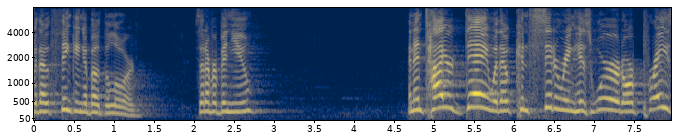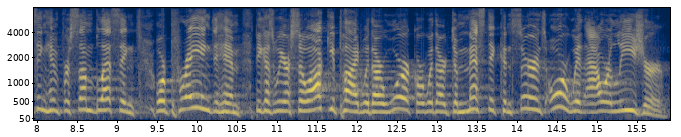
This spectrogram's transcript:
without thinking about the Lord. Has that ever been you? An entire day without considering His word or praising Him for some blessing or praying to Him because we are so occupied with our work or with our domestic concerns or with our leisure.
